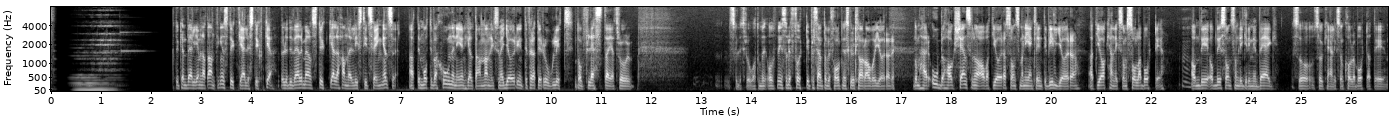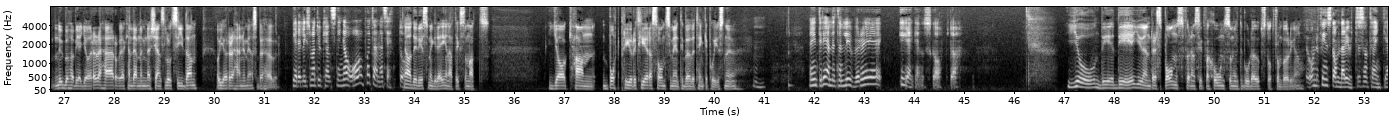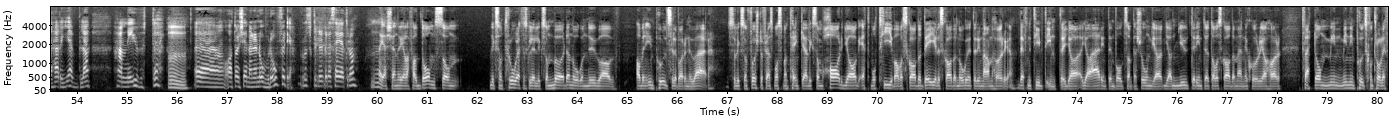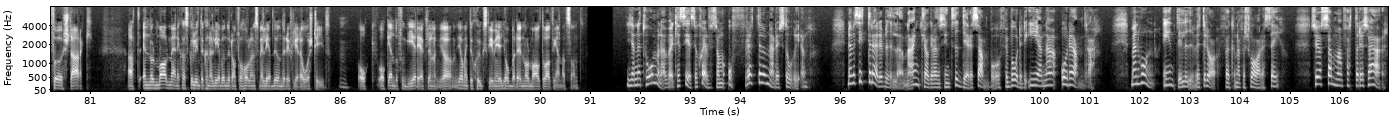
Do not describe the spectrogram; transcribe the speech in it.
Du kan välja mellan att antingen stycka eller stycka. Eller du väljer mellan att stycka eller hamna i livstidsfängelse. Att motivationen är en helt annan. Liksom, jag gör det ju inte för att det är roligt. De flesta, jag tror, skulle tro att åtminstone 40 procent av befolkningen skulle klara av att göra det. De här obehagskänslorna av att göra sånt som man egentligen inte vill göra, att jag kan liksom sålla bort det. Mm. Om det. Om det är sånt som ligger i min väg så, så kan jag liksom kolla bort att det, nu behöver jag göra det här och jag kan lämna mina känslor åt sidan och göra det här nu medan jag behöver. Är det liksom att du kan stänga av på ett annat sätt då? Ja, det är det som är grejen. Att, liksom att jag kan bortprioritera sånt som jag inte behöver tänka på just nu. Mm. Men är inte det en liten lurig egenskap då? Jo, det, det är ju en respons för en situation som inte borde ha uppstått från början. Om det finns de där ute som tänker, herre jävla, han är ute. Mm. Eh, och att de känner en oro för det. Vad skulle du vilja säga till dem? Nej, jag känner i alla fall de som liksom tror att jag skulle liksom mörda någon nu av, av en impuls eller vad det nu är. Så liksom först och främst måste man tänka, liksom, har jag ett motiv av att skada dig eller skada någon av dina anhöriga? Definitivt inte. Jag, jag är inte en våldsam person. Jag, jag njuter inte av att skada människor. Jag har tvärtom, min, min impulskontroll är för stark. Att en normal människa skulle inte kunna leva under de förhållanden som jag levde under i flera års tid. Mm. Och, och ändå fungerade jag. jag. Jag var inte sjukskriven, jag jobbade normalt och allting annat sånt. Janne Tomela verkar se sig själv som offret i den här historien. När vi sitter där i bilen anklagar han sin tidigare sambo för både det ena och det andra. Men hon är inte i livet idag för att kunna försvara sig. Så jag sammanfattar det så här.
